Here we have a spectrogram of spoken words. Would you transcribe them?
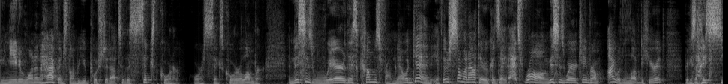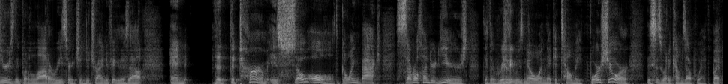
you needed one and a half inch lumber, you pushed it out to the sixth quarter or six quarter lumber. And this is where this comes from. Now, again, if there's someone out there who could say, that's wrong, this is where it came from, I would love to hear it because I seriously put a lot of research into trying to figure this out. And the, the term is so old, going back several hundred years, that there really was no one that could tell me for sure this is what it comes up with. But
